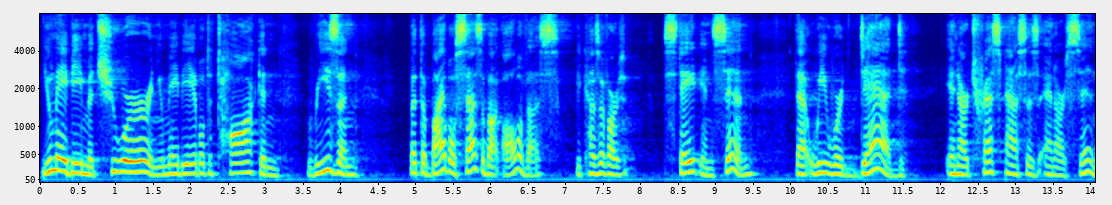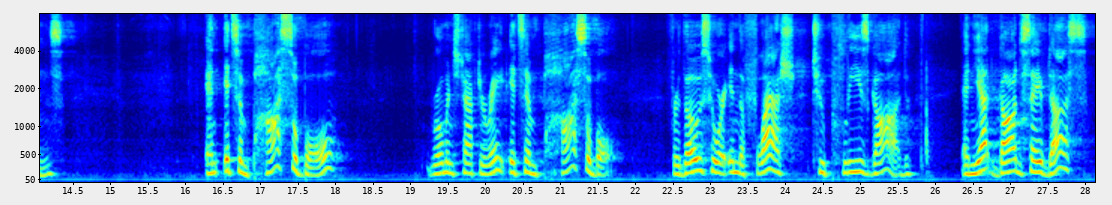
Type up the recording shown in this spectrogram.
You may be mature and you may be able to talk and reason, but the Bible says about all of us, because of our state in sin, that we were dead in our trespasses and our sins. And it's impossible, Romans chapter 8, it's impossible for those who are in the flesh to please God. And yet, God saved us.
